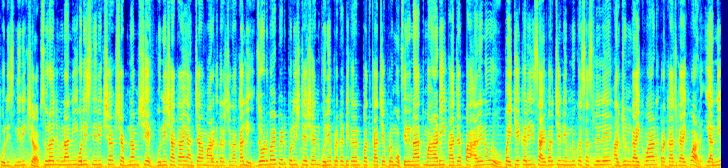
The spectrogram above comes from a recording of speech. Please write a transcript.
पोलीस निरीक्षक सूरज मुलानी पोलीस निरीक्षक शबनम शेख गुन्हे शाखा यांच्या मार्गदर्शनाखाली जोडबाईपेठ पोलीस स्टेशन गुन्हे प्रकटीकरण पथकाचे प्रमुख श्रीनाथ महाडी खाजप्पा अरेनवरू पैकेकरी सायबरचे नेमणूकस असलेले अर्जुन गायकवाड प्रकाश गायकवाड यांनी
